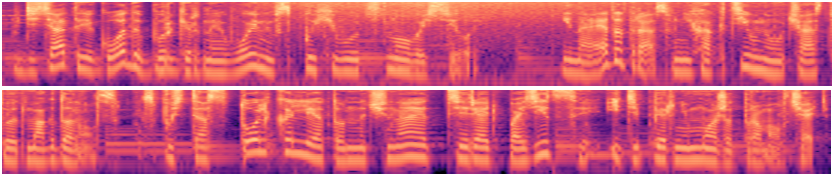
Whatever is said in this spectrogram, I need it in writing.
В десятые годы бургерные войны вспыхивают с новой силой. И на этот раз в них активно участвует Макдоналдс. Спустя столько лет он начинает терять позиции и теперь не может промолчать.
